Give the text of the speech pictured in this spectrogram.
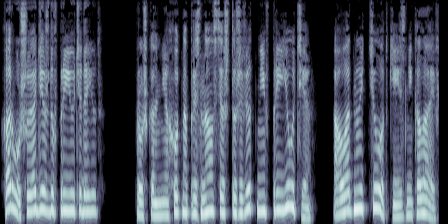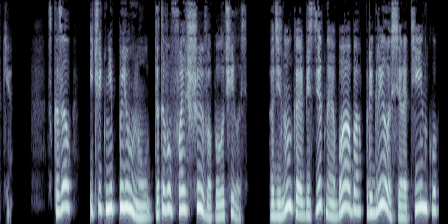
«Хорошую одежду в приюте дают». Прошка неохотно признался, что живет не в приюте, а у одной тетки из Николаевки. Сказал и чуть не плюнул, до того фальшиво получилось. Одинокая бездетная баба пригрела сиротинку,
